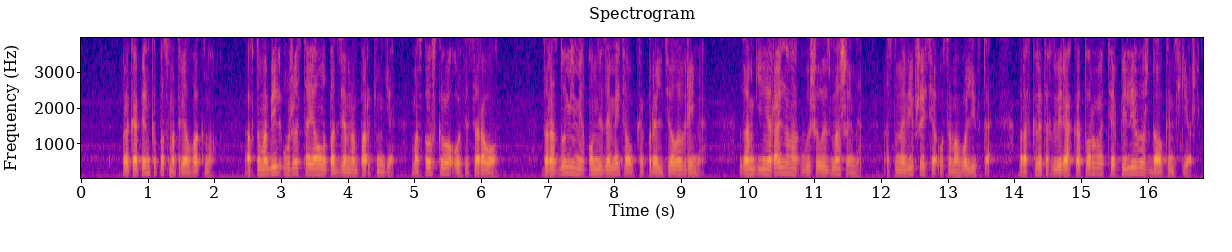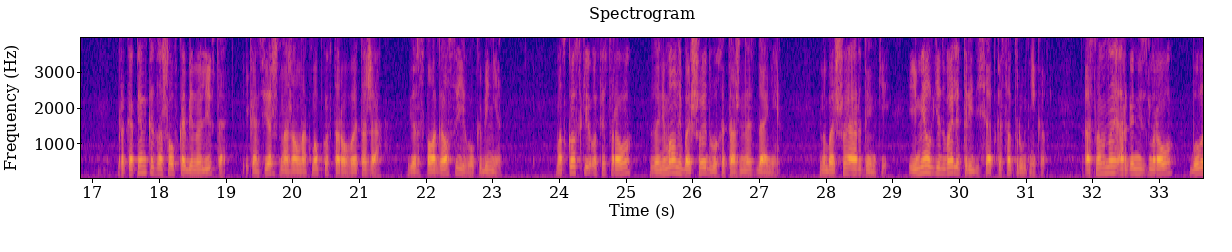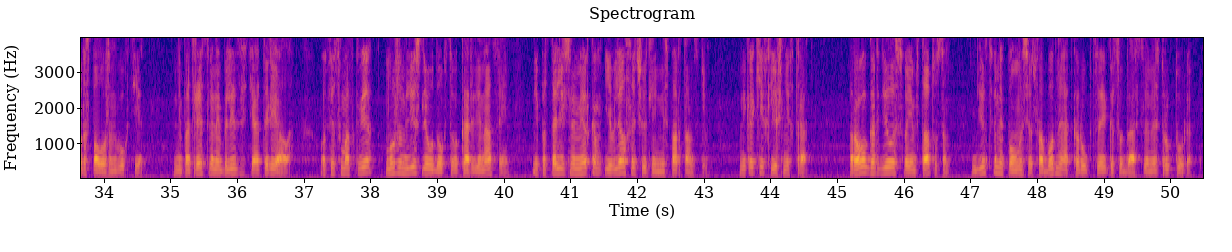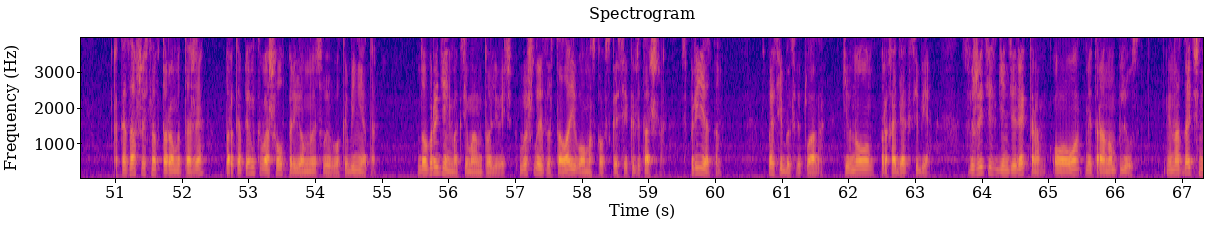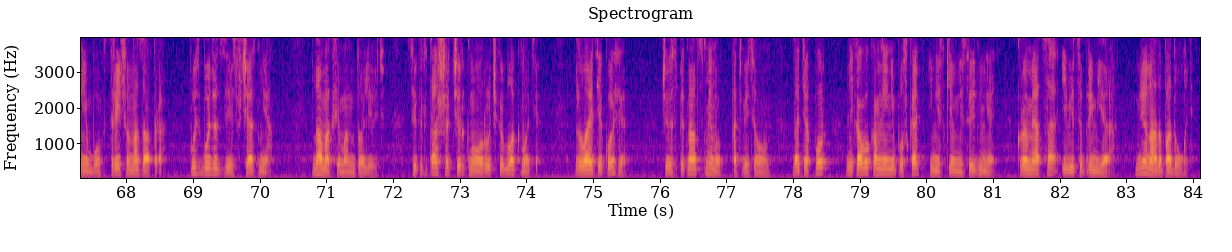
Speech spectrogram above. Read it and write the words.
Прокопенко посмотрел в окно. Автомобиль уже стоял на подземном паркинге московского офиса РАО. За раздумьями он не заметил, как пролетело время. Зам генерального вышел из машины, остановившийся у самого лифта, в раскрытых дверях которого терпеливо ждал консьерж. Прокопенко зашел в кабину лифта, и консьерж нажал на кнопку второго этажа, где располагался его кабинет. Московский офис РАО занимал небольшое двухэтажное здание на Большой Ордынке и имел едва ли три десятка сотрудников. Основной организм РАО был расположен в Ухте, в непосредственной близости от Иреала. Офис в Москве нужен лишь для удобства координации и по столичным меркам являлся чуть ли не спартанским. Никаких лишних трат. РАО гордилась своим статусом единственной полностью свободной от коррупции государственной структуры. Оказавшись на втором этаже, Прокопенко вошел в приемную своего кабинета. «Добрый день, Максим Анатольевич!» Вышла из-за стола его московская секретарша. «С приездом!» «Спасибо, Светлана!» Кивнул он, проходя к себе. «Свяжитесь с гендиректором ООО «Метроном Плюс» и назначьте ему встречу на завтра. Пусть будет здесь в час дня». «Да, Максим Анатольевич». Секретарша чиркнула ручкой в блокноте. «Желаете кофе?» «Через 15 минут», — ответил он. «До тех пор никого ко мне не пускать и ни с кем не соединять кроме отца и вице-премьера. Мне надо подумать.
